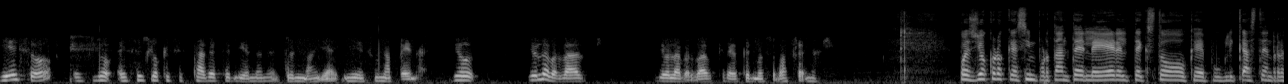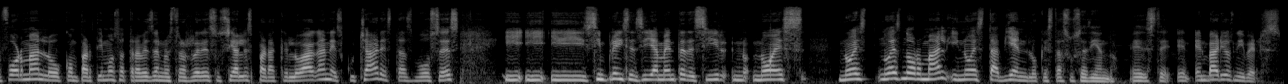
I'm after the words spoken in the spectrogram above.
Y eso es lo, eso es lo que se está defendiendo en el Tren Maya y es una pena. Yo, yo la verdad, yo la verdad creo que no se va a frenar. Pues yo creo que es importante leer el texto que publicaste en Reforma, lo compartimos a través de nuestras redes sociales para que lo hagan, escuchar estas voces y, y, simple y sencillamente decir no, no, es no es no es normal y no está bien lo que está sucediendo este en, varios niveles.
